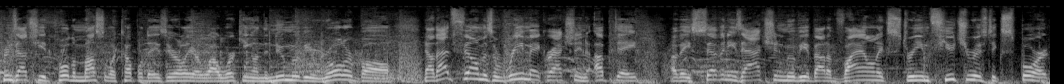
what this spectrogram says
Turns out she had pulled a muscle a couple days earlier while working on the new movie Rollerball. Now, that film is a remake, or actually an update of a 70s action movie about a violent, extreme, futuristic sport.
